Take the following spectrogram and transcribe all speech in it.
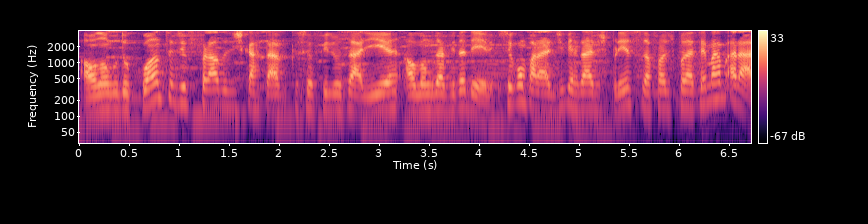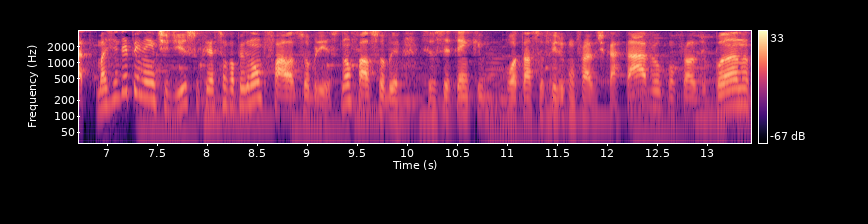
ao longo do quanto de fralda descartável que o seu filho usaria ao longo da vida dele. Se comparar de verdade os preços, a fralda de pano é até mais barata. Mas independente disso, Criação com não fala sobre isso. Não fala sobre se você tem que botar seu filho com fralda descartável, com fralda de pano,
